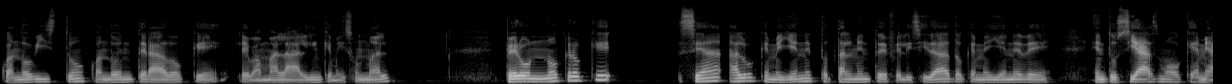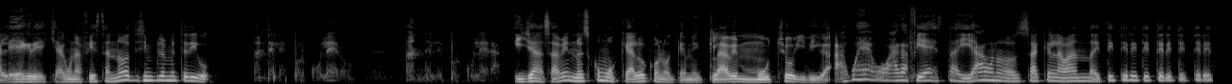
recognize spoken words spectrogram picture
cuando he visto, cuando he enterado que le va mal a alguien que me hizo un mal, pero no creo que sea algo que me llene totalmente de felicidad o que me llene de entusiasmo o que me alegre, que haga una fiesta. No, simplemente digo, ándele por culero, ándele por culera. Y ya, ¿saben? No es como que algo con lo que me clave mucho y diga, ah, huevo, haga fiesta y vámonos, saquen la banda y titiri, titiri, titiri.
